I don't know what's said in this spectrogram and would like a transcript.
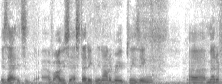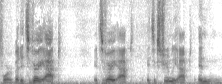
Is that it's obviously aesthetically not a very pleasing uh, metaphor, but it's very apt. It's very apt it's extremely apt. And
